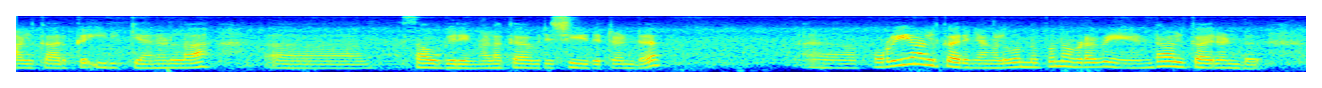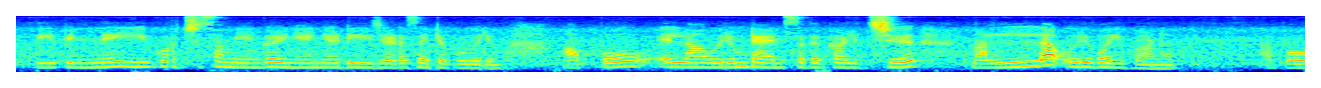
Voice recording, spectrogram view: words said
ആൾക്കാർക്ക് ഇരിക്കാനുള്ള സൗകര്യങ്ങളൊക്കെ അവർ ചെയ്തിട്ടുണ്ട്. കുറേ ആൾക്കാർ ഞങ്ങൾ വന്നപ്പോൾ അവിടെ വേണ്ട ആൾക്കാരുണ്ട്. ഈ പിന്നെ ഈ കുറച്ച് സമയം കഴിഞ്ഞ് കഴിഞ്ഞാൽ ഡി ജെയുടെ സെറ്റപ്പ് വരും. അപ്പോൾ എല്ലാവരും ഡാൻസൊക്കെ കളിച്ച് നല്ല ഒരു വൈബാണ് അപ്പോൾ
